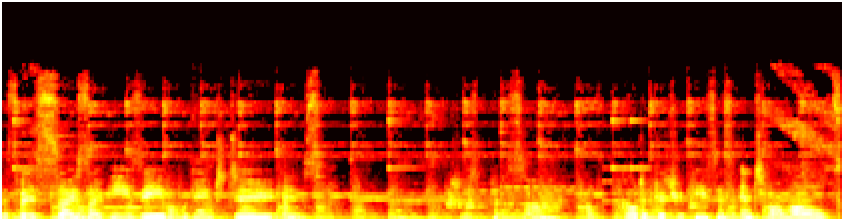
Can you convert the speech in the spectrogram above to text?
This bit is so, so easy. What we're going to do is some of golden glittery pieces into our moulds.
